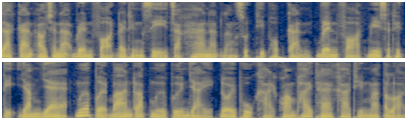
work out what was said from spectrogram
จากการเอาชนะเบรนท์ฟอร์ดได้ถึง 4 จาก 5 นัดหลังสุดที่พบกันเบรนท์ฟอร์ดมีสถิติย่ำแย่ เมื่อเปิดบ้านรับมือปืนใหญ่ โดยผูกขาดความพ่ายแท้คาถิ่นมาตลอด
